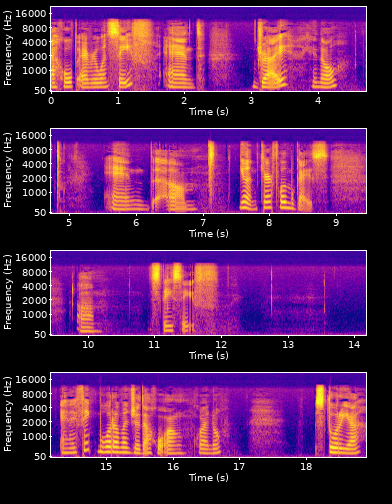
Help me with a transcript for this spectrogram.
I hope everyone's safe and dry, you know. And um yun, careful mo guys. Um stay safe. And I think mura man jud ako ang kuano storya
